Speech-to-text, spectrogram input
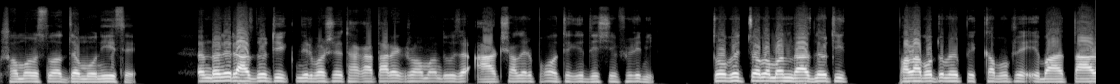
সমালোচনার জন্ম নিয়েছে। লন্ডনের রাজনৈতিক নির্বাসনে থাকা তারেক রহমান দুই হাজার আট সালের পর থেকে দেশে ফেরেনি। তবে চলমান রাজনৈতিক পালাবদলের প্রেক্ষাপটে এবার তার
